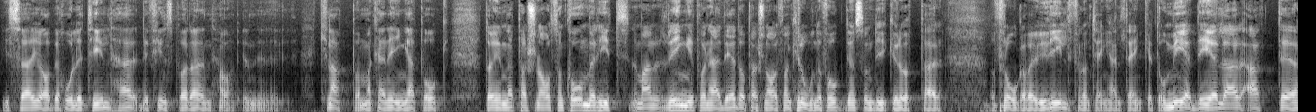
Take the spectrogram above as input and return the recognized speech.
i Sverige AB håller till här. Det finns bara en, ja, en knappar man kan ringa på. Och den enda personal som kommer hit när man ringer på den här, det är då personal från Kronofogden som dyker upp här och frågar vad vi vill för någonting helt enkelt. Och meddelar att eh,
